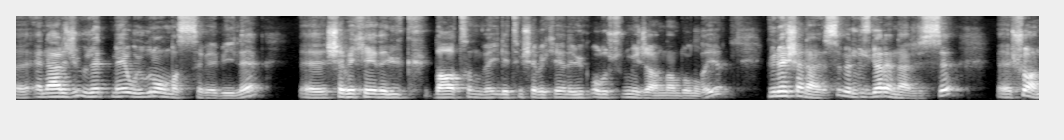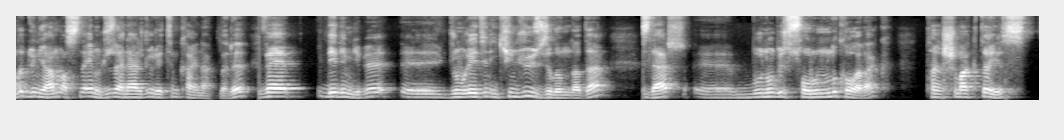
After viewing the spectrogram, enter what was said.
e, enerji üretmeye uygun olması sebebiyle e, şebekeye de yük, dağıtım ve iletim şebekeye de yük oluşturmayacağından dolayı güneş enerjisi ve rüzgar enerjisi e, şu anda dünyanın aslında en ucuz enerji üretim kaynakları ve dediğim gibi Cumhuriyet'in ikinci yüzyılında da bizler bunu bir sorumluluk olarak taşımaktayız.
